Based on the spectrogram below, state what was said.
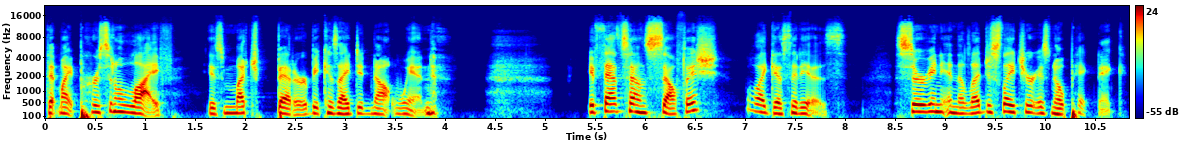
that my personal life is much better because I did not win. If that sounds selfish, well, I guess it is. Serving in the legislature is no picnic.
